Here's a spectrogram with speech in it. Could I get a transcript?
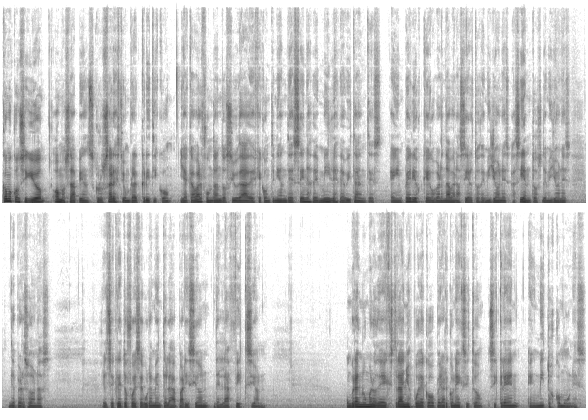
¿Cómo consiguió Homo sapiens cruzar este umbral crítico y acabar fundando ciudades que contenían decenas de miles de habitantes e imperios que gobernaban a ciertos de millones, a cientos de millones de personas? El secreto fue seguramente la aparición de la ficción. Un gran número de extraños puede cooperar con éxito si creen en mitos comunes.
